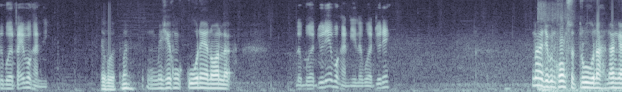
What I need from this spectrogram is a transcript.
ระเบิดไปบ่หันนี่ระเบิดมันไม่ใช่ของกูแน่นอนแหละระเบิดอยู่เด้บ่หันนี่ระเบิดอยู่เด้น่าจะเป็นของศัตรูนะนั่นไง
